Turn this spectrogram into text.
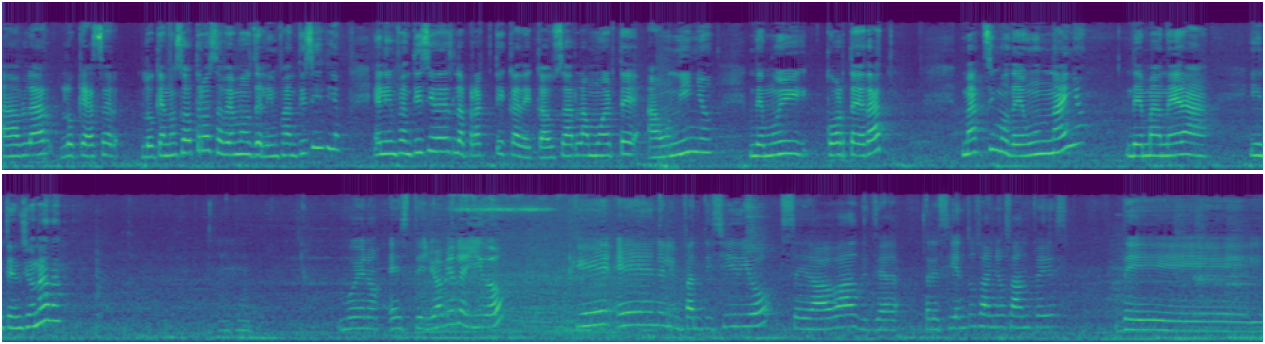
a hablar lo que hacer, lo que nosotros sabemos del infanticidio. El infanticidio es la práctica de causar la muerte a un niño de muy corta edad, máximo de un año, de manera intencionada. Bueno, este, yo había leído que en el infanticidio se daba desde 300 años antes del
